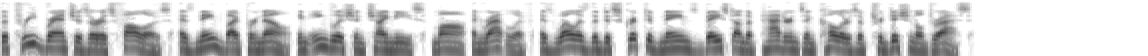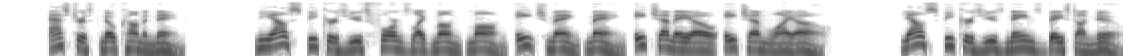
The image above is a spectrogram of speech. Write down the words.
The three branches are as follows, as named by Purnell, in English and Chinese, Ma, and Ratliff, as well as the descriptive names based on the patterns and colors of traditional dress, Asterisk, no common name. Miao speakers use forms like Hmong, Mong, H Meng, Mang, HMAO, HMYO. Yao speakers use names based on Nu.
